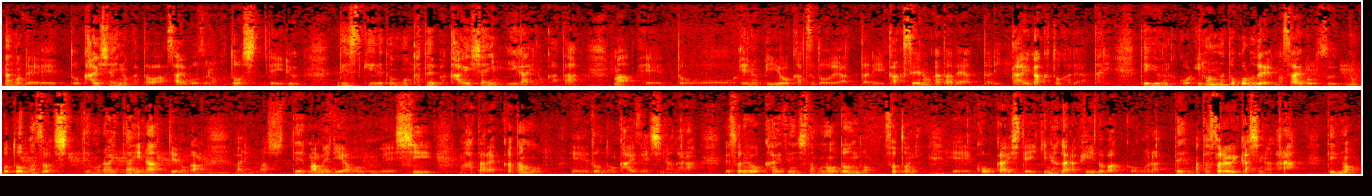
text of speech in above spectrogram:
なので、えっと、会社員の方はサイボーズのことを知っている。ですけれども例えば会社員以外の方、まあえっと NPO 活動であったり学生の方であったり大学とかであったりっていうようなこういろんなところで、まあ、サイボーズのことをまずは知ってもらいたいなっていうのがありまして、まあ、メディアも運営し、まあ働き方も、えーどんどん改善しながら。でそれを改善したものをどんどん外に、えー公開していきながらフィードバックをもらってまたそれを生かしながらっていうのを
